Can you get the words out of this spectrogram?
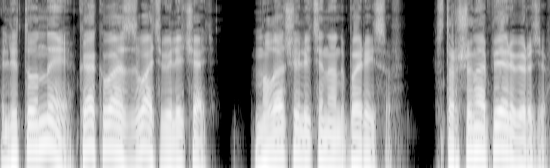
«Летуны, как вас звать величать?» «Младший лейтенант Борисов». «Старшина Перверзев».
